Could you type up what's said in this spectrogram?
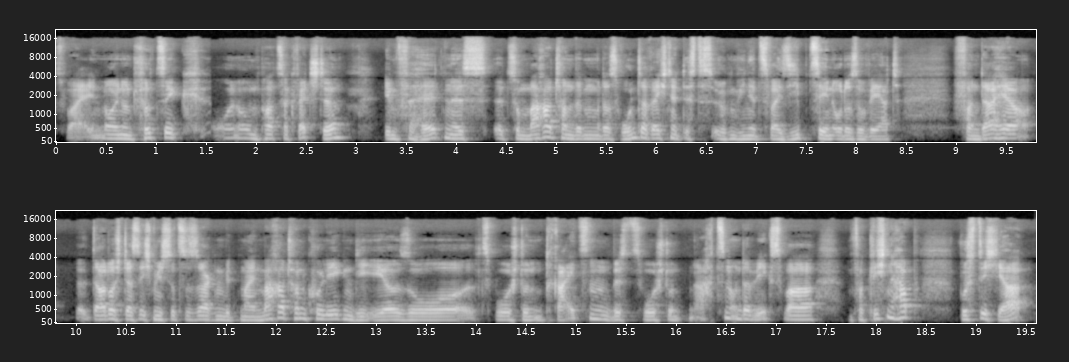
2,49 und ein paar zerquetschte. Im Verhältnis äh, zum Marathon, wenn man das runterrechnet, ist es irgendwie eine 2,17 oder so wert. Von daher, äh, dadurch, dass ich mich sozusagen mit meinen Marathon-Kollegen, die eher so 2 Stunden 13 bis 2 Stunden 18 unterwegs war, verglichen habe, wusste ich, ja,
